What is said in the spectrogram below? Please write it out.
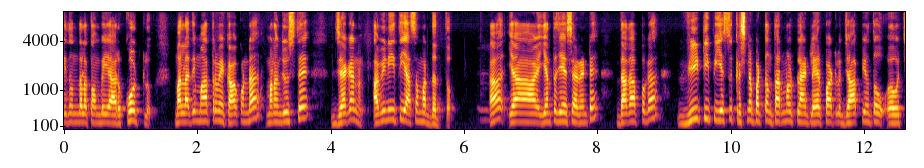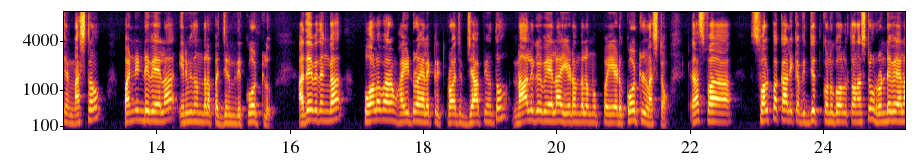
ఐదు వందల తొంభై ఆరు కోట్లు. మళ్ళీ అది మాత్రమే కాకుండా మనం చూస్తే జగన్ అవినీతి అసమర్థతతో ఎంత చేశాడంటే దాదాపుగా వీటీపీఎస్ కృష్ణపట్నం థర్మల్ ప్లాంట్ల ఏర్పాట్లు జాప్యంతో వచ్చిన నష్టం పన్నెండు వేల ఎనిమిది వందల పద్దెనిమిది కోట్లు. అదేవిధంగా పోలవరం హైడ్రో ఎలక్ట్రిక్ ప్రాజెక్ట్ జాప్యంతో నాలుగు వేల ఏడు వందల ముప్పై ఏడు కోట్లు నష్టం. స్వ స్వల్పకాలిక విద్యుత్ కొనుగోలుతో నష్టం రెండు వేల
